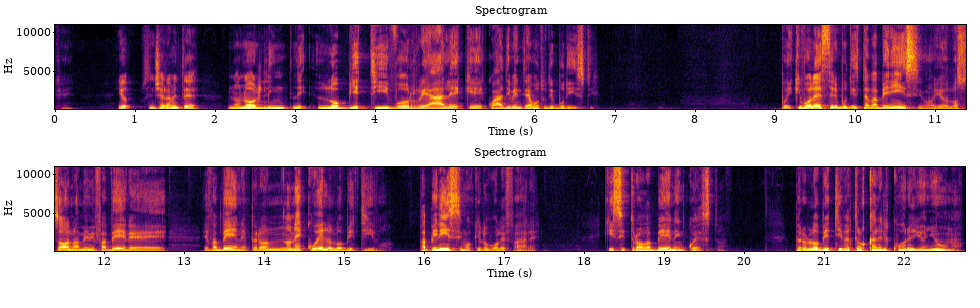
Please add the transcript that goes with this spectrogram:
Okay? Io sinceramente non ho l'obiettivo reale che qua diventiamo tutti buddisti. Poi chi vuole essere buddista va benissimo, io lo so, a me mi fa bene e, e va bene, però non è quello l'obiettivo. Va benissimo chi lo vuole fare, chi si trova bene in questo. Però l'obiettivo è toccare il cuore di ognuno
